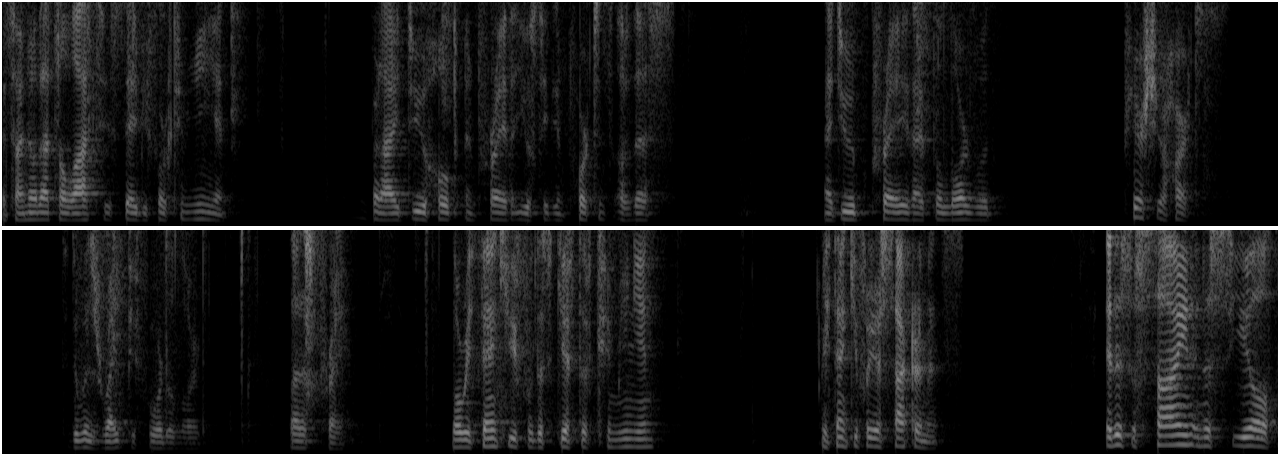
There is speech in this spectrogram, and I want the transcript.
And so I know that's a lot to say before communion, but I do hope and pray that you'll see the importance of this. I do pray that the Lord would pierce your hearts to do what is right before the Lord. Let us pray. Lord, we thank you for this gift of communion. We thank you for your sacraments. It is a sign and a seal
